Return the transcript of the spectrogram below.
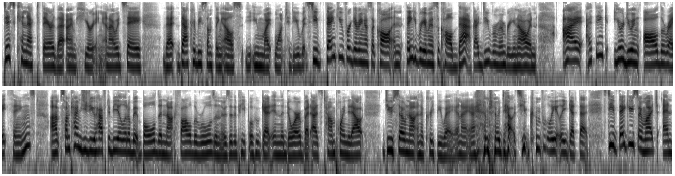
disconnect there that I'm hearing. And I would say, that that could be something else you might want to do. But Steve, thank you for giving us a call and thank you for giving us a call back. I do remember you now and I I think you're doing all the right things. Um, sometimes you do have to be a little bit bold and not follow the rules, and those are the people who get in the door. But as Tom pointed out, do so not in a creepy way, and I, I have no doubts you completely get that. Steve, thank you so much. And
